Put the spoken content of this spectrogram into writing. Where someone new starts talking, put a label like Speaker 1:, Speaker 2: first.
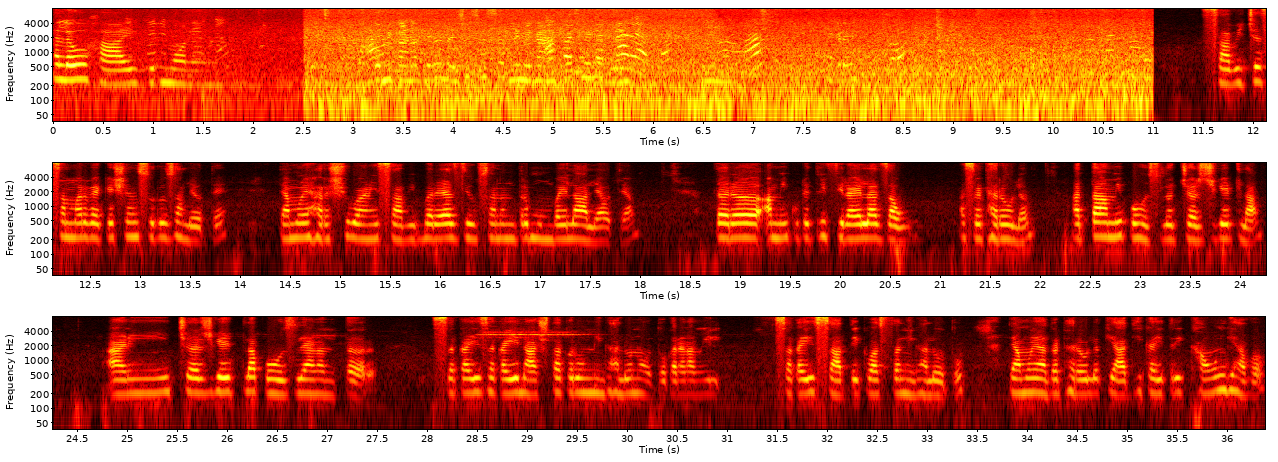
Speaker 1: Hello hi good morning
Speaker 2: मी कानात बघा तशीच विसरली मी कानातच नाही? घातले इकडे.
Speaker 1: सावीचे समर वॅकेशन सुरू झाले होते. त्यामुळे हर्षू आणि सावी बऱ्याच दिवसानंतर मुंबईला आल्या होत्या. तर आम्ही कुठेतरी फिरायला जाऊ असं ठरवलं. आता आम्ही पोहोचलो चर्चगेटला. आणि चर्चगेटला पोहोचल्यानंतर सकाळी सकाळी नाश्ता करून निघालो नव्हतो कारण आम्ही सकाळी सात एक वाजता निघालो होतो. त्यामुळे आता ठरवलं की आधी काहीतरी खाऊन घ्यावं.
